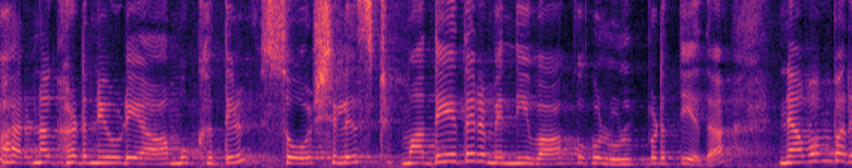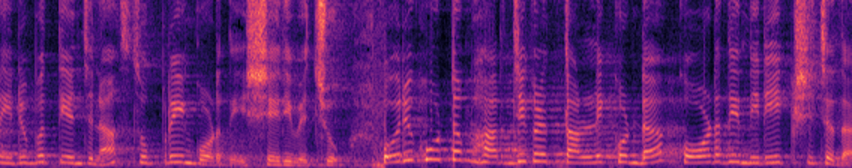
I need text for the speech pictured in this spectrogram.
ഭരണഘടനയുടെ ആമുഖത്തിൽ സോഷ്യലിസ്റ്റ് മതേതരം എന്നീ വാക്കുകൾ ഉൾപ്പെടുത്തിയത് നവംബർ ഇരുപത്തിയഞ്ചിന് സുപ്രീം കോടതി ശരിവെച്ചു. ഒരു കൂട്ടം ഹർജികൾ തള്ളിക്കൊണ്ട് കോടതി നിരീക്ഷിച്ചത്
